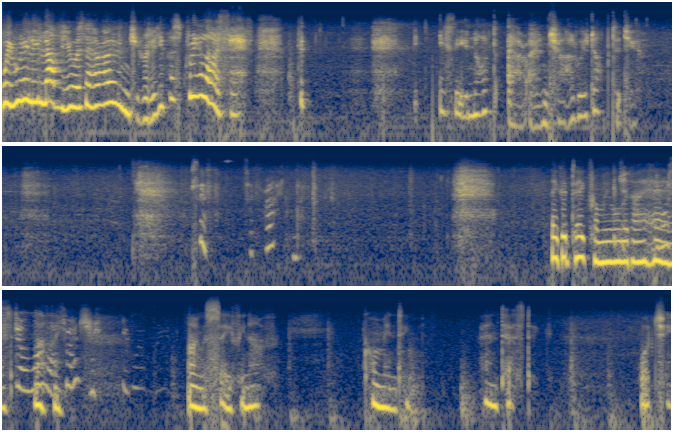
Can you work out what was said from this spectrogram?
we really love you as our own, Julie. You must realize that. But you see, you're not our own child. We adopted you. So, so frightened. They could take from me all that I had. Nothing. us, weren't you? You I was safe enough. Commenting. Fantastic. Watching.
